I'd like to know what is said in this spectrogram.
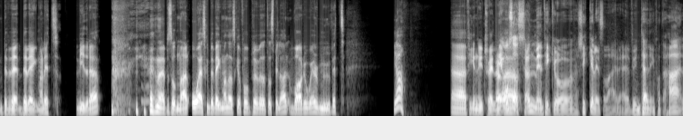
beve bevege meg litt videre i denne episoden her. Og jeg skal bevege meg når jeg skal få prøve dette spillet her. WarioWare Move It. ja. Uh, fikk en ny trailer. Det er også uh, Sønnen min fikk jo skikkelig sånn her eh, bunntenning på det her.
